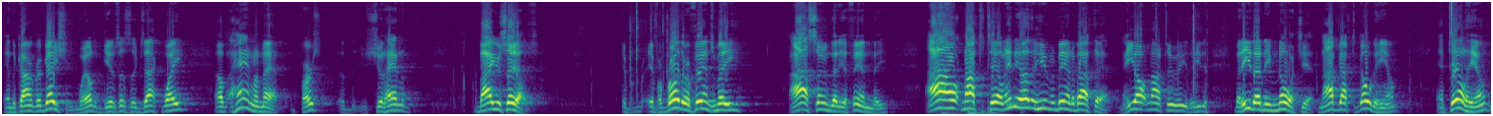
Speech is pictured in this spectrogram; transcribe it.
in the congregation, well, it gives us the exact way of handling that. First, uh, you should handle it by yourselves. If, if a brother offends me, I assume that he offended me. I ought not to tell any other human being about that. He ought not to either. He, but he doesn't even know it yet. And I've got to go to him and tell him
